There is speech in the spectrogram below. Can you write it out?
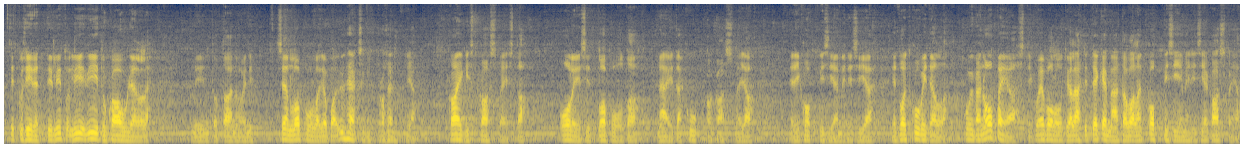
sitten kun siirrettiin liitu, li, liitukaudelle, niin, tota noin, niin sen lopulla jopa 90 prosenttia kaikista kasveista oli sit lopulta näitä kukkakasveja eli koppisiemenisiä. Et voit kuvitella, kuinka nopeasti, kun evoluutio lähti tekemään tavallaan koppisiemenisiä kasveja,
